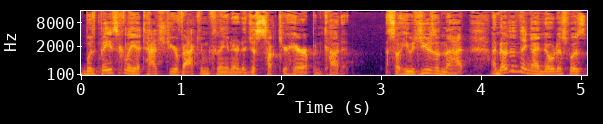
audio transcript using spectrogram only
was basically attached to your vacuum cleaner and it just sucked your hair up and cut it. So he was using that. Another thing I noticed was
